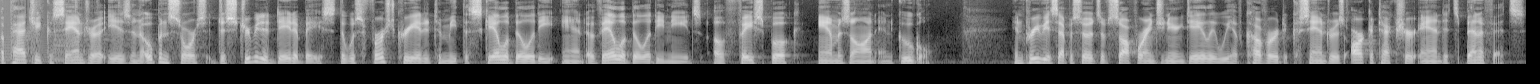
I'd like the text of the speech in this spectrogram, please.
Apache Cassandra is an open source distributed database that was first created to meet the scalability and availability needs of Facebook, Amazon, and Google. In previous episodes of Software Engineering Daily, we have covered Cassandra's architecture and its benefits.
